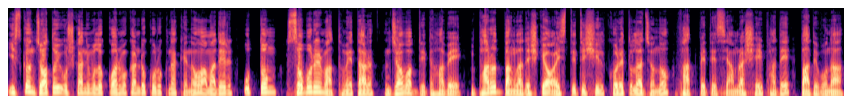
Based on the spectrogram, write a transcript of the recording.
ইসকন যতই উস্কানিমূলক কর্মকাণ্ড করুক না কেন, আমাদের উত্তম সবরের মাধ্যমে তার জবাব দিতে হবে। ভারত বাংলাদেশকে অস্থিতিশীল করে তোলার জন্য ফাঁদ পেতেছে, আমরা সেই ফাঁদে পা দেব না।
